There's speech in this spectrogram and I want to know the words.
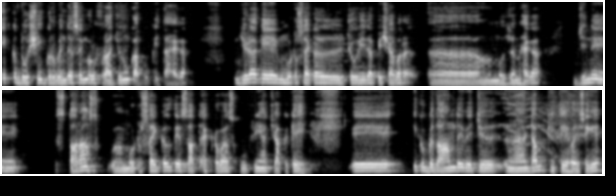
ਇੱਕ ਦੋਸ਼ੀ ਗੁਰਵਿੰਦਰ ਸਿੰਘ ਉਰਫ ਰਾਜੂ ਨੂੰ ਕਾਬੂ ਕੀਤਾ ਹੈਗਾ, ਜਿਹੜਾ ਕਿ ਮੋਟਰਸਾਈਕਲ ਚੋਰੀ ਦਾ ਪੇਸ਼ਾਵਰ ਮੁਲਜ਼ਮ ਹੈਗਾ, ਜਿਨੇ 17 ਸ- ਮੋਟਰਸਾਈਕਲ ਤੇ 7 ਐਕਟਿਵਾ ਸਕੂਟਰੀਆਂ ਚੱਕ ਕੇ ਇਹ ਇੱਕ ਗੋਦਾਮ ਦੇ ਵਿੱਚ ਡੰਪ ਕੀਤੇ ਹੋਏ ਸੀਗੇ।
